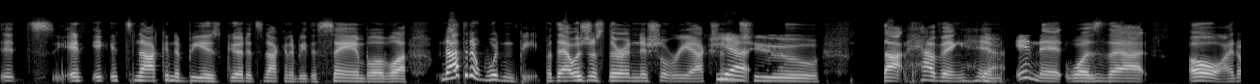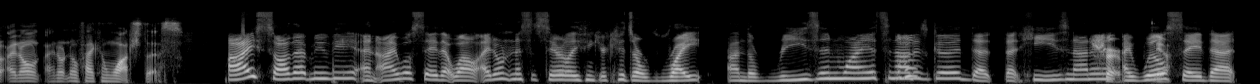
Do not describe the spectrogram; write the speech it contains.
it's it, it it's not going to be as good. It's not going to be the same, blah blah. blah. Not that it wouldn't be, but that was just their initial reaction Yeah. to not having him in it was that, oh, I don't I don't I don't know if I can watch this. I saw that movie and I will say that while I don't necessarily think your kids are right on the reason why it's not Mhm. as good that that he's not in Sure. it, I will Yeah. say that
